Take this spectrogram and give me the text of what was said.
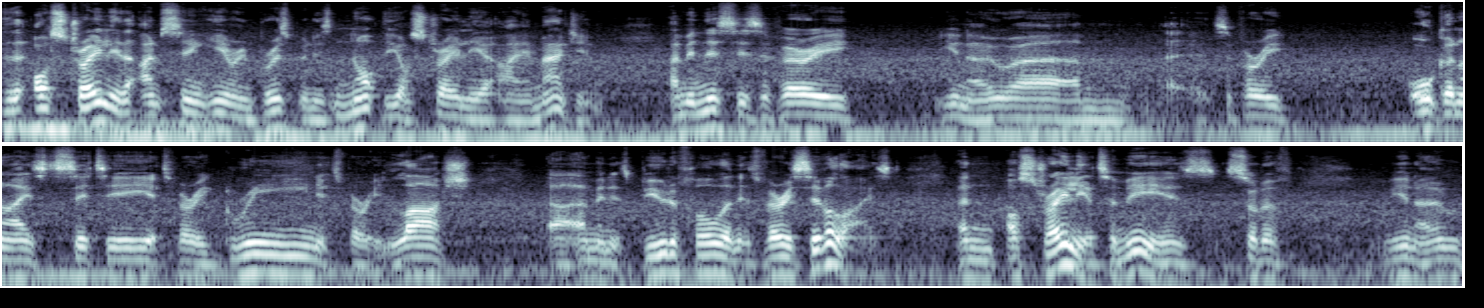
the Australia that I'm seeing here in Brisbane is not the Australia I imagine. I mean, this is a very, you know, um, it's a very organized city. It's very green. It's very lush. Uh, I mean, it's beautiful and it's very civilized. And Australia to me is sort of, you know,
